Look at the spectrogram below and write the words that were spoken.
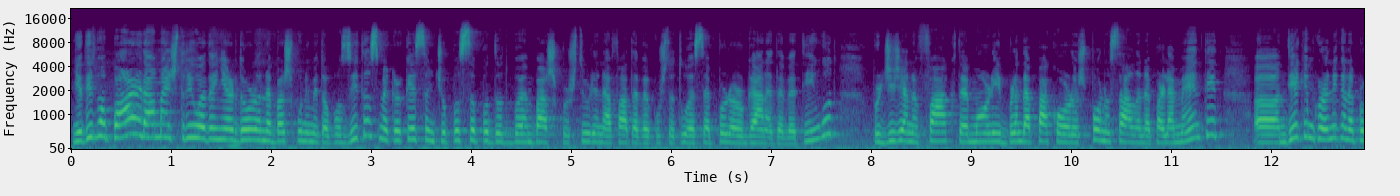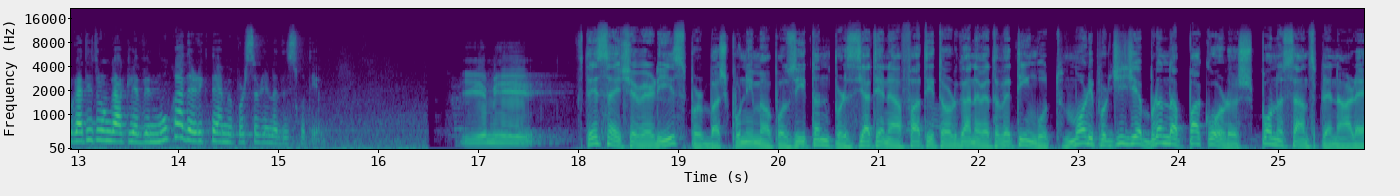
një ditë më parë, Rama i shtriu edhe një herë dorën e bashkëpunimit opozitës, me kërkesën që PS-PD të bëhen bashkë për shtyrjen e afateve kushtetuese për organet e Vettingut, Përgjigjen në fakt e mori brenda pak orësh po në sallën e Parlamentit. Ndjekim kronikën e përgatitur nga Klevin Muka dhe rikthehemi përsëri në diskutim. Ftesa e qeverisë për bashkëpunim me opozitën për zgjatjen e afatit të organeve të Vettingut mori përgjigje brenda pak orësh po në seancë plenare.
